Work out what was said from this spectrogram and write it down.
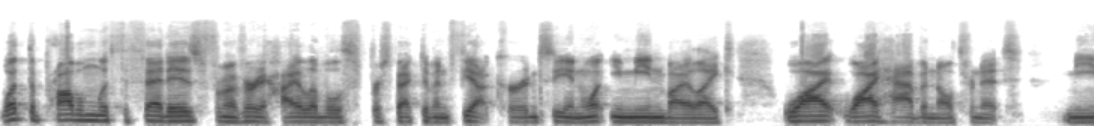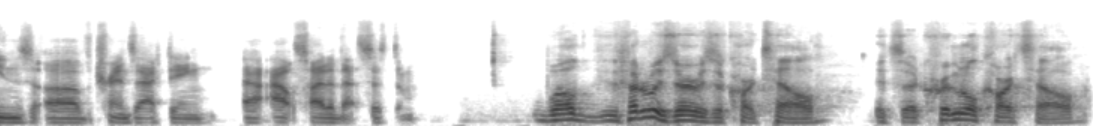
what the problem with the Fed is from a very high level perspective in fiat currency, and what you mean by like why why have an alternate means of transacting uh, outside of that system. Well, the Federal Reserve is a cartel. It's a criminal cartel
